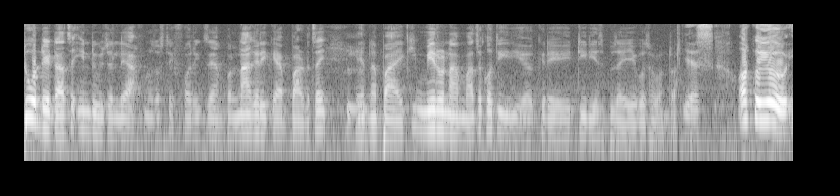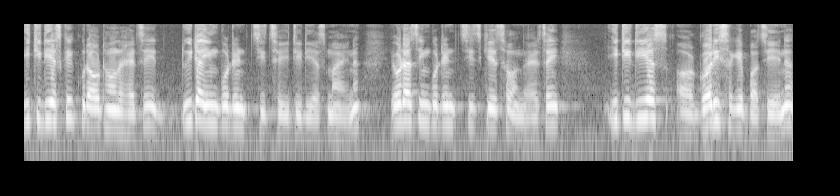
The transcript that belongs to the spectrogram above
त्यो डेटा चाहिँ इन्डिभिजुअलले आफ्नो जस्तै फर इक्जाम्पल नागरिक एपबाट चाहिँ हेर्न पाए कि मेरो नाममा चाहिँ कति के अरे टिडिएस बुझाइएको छ भनेर। यस अर्को यो इटिडिएसकै कुरा उठाउँदाखेरि चाहिँ दुईवटा इम्पोर्टेन्ट चिज छ इटिडिएसमा होइन? एउटा चाहिँ इम्पोर्टेन्ट चिज के छ भन्दाखेरि चाहिँ इटिडिएस गरिसकेपछि होइन?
